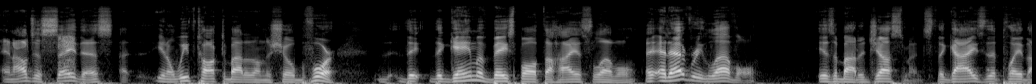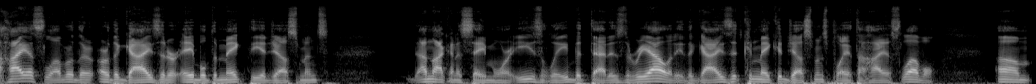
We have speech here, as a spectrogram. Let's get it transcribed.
and I'll just say this, uh, you know, we've talked about it on the show before. The the game of baseball at the highest level, at every level, is about adjustments. The guys that play the highest level are the, are the guys that are able to make the adjustments. I'm not going to say more easily, but that is the reality. The guys that can make adjustments play at the highest level. Um,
